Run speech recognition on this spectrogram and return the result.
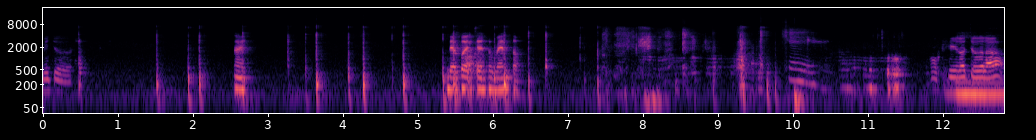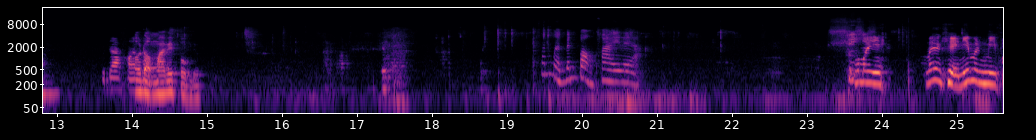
ไม่เจอ ไหนเดี๋ยวเปิดเจนทเวนต่อโอเค โอเคเราเจอแล้วพุทธคอนเอาดอกไม้ไปปลูกอยู่มัน เหมือนเป็นปล่องไฟเลยอะทำไมไม่เขนนี้มันมีไฟ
